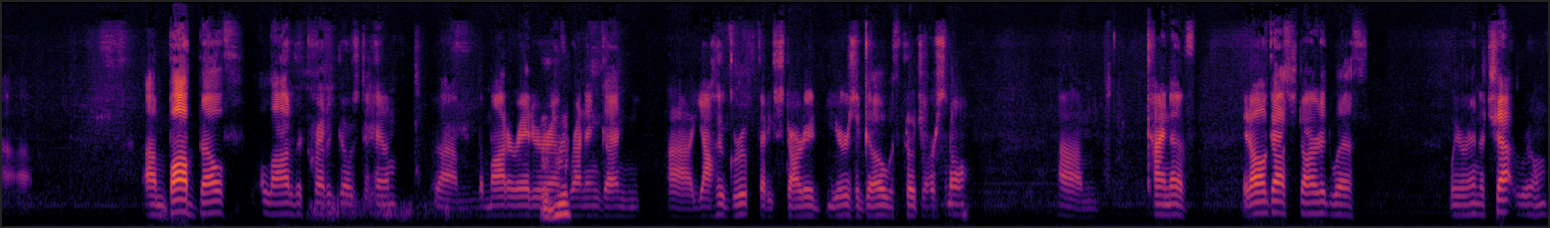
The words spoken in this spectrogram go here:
Uh, um, Bob Belf, a lot of the credit goes to him, um, the moderator mm-hmm. of Run and Gun uh, Yahoo group that he started years ago with Coach Arseneault. Um, kind of, it all got started with we were in a chat room,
